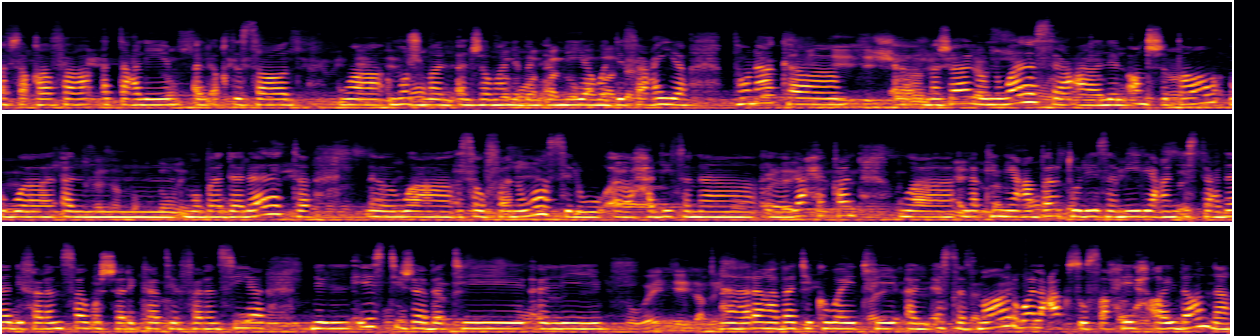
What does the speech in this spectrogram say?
الثقافة التعليم الاقتصاد ومجمل الجوانب الأمنية والدفاعية. هناك مجال واسع للأنشطة والمبادلات وسوف نواصل حديثنا لاحقا. ولكني عبرت لزميلي عن استعداد فرنسا والشركات الفرنسية للاستجابة لرغبات الكويت في الاستثمار والعكس صحيح أيضا.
